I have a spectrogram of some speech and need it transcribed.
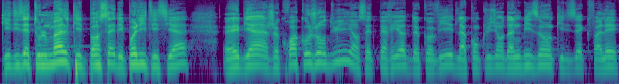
qui disait tout le mal qu'il pensait des politiciens. Eh bien, je crois qu'aujourd'hui, en cette période de Covid, la conclusion d'Anne Bison qui disait qu'il fallait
